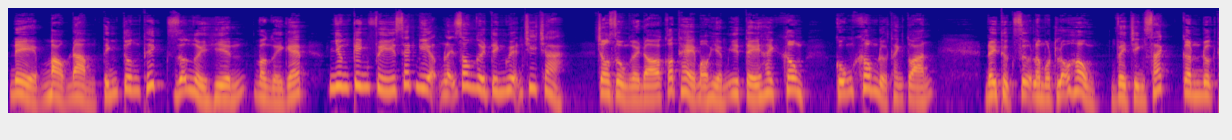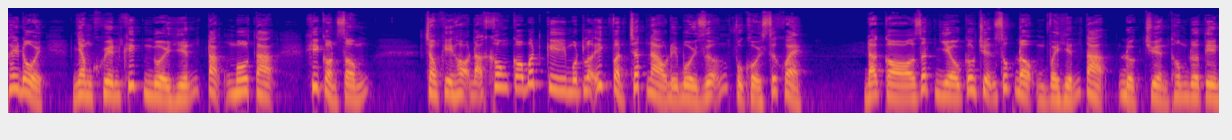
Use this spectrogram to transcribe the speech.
để bảo đảm tính tương thích giữa người hiến và người ghép. Nhưng kinh phí xét nghiệm lại do người tình nguyện chi trả. Cho dù người đó có thẻ bảo hiểm y tế hay không cũng không được thanh toán. Đây thực sự là một lỗ hổng về chính sách cần được thay đổi nhằm khuyến khích người hiến tặng mô tạng khi còn sống, trong khi họ đã không có bất kỳ một lợi ích vật chất nào để bồi dưỡng, phục hồi sức khỏe. Đã có rất nhiều câu chuyện xúc động về hiến tạng được truyền thông đưa tin.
